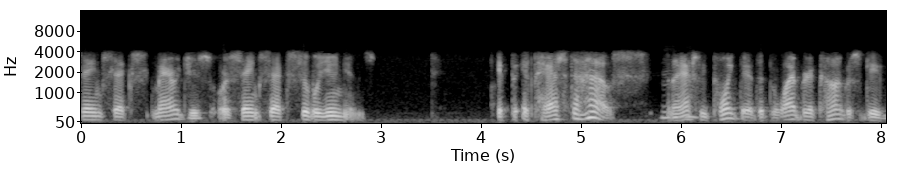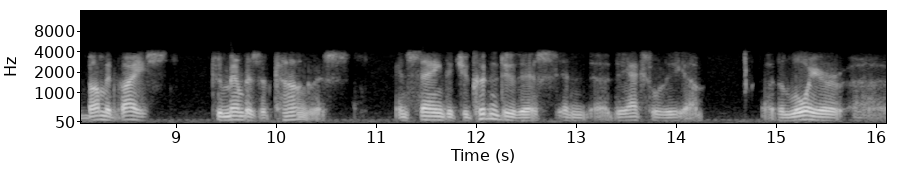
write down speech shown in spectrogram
same sex marriages or same sex civil unions. It, it passed the House, mm-hmm. and I mm-hmm. actually point there that the Library of Congress gave bum advice to members of Congress in saying that you couldn't do this, and uh, they actually uh, uh, the lawyer uh,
